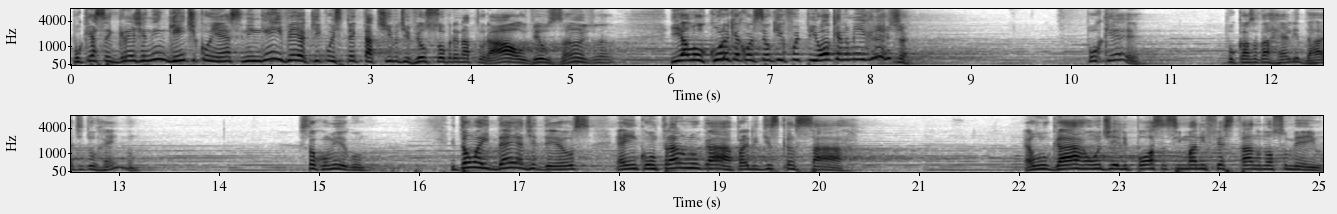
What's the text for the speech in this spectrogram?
Porque essa igreja ninguém te conhece, ninguém veio aqui com expectativa de ver o sobrenatural, ver os anjos. Né? E a loucura que aconteceu que foi pior que na minha igreja. Por quê? Por causa da realidade do reino. Estão comigo? Então a ideia de Deus é encontrar um lugar para ele descansar. É um lugar onde ele possa se manifestar no nosso meio.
